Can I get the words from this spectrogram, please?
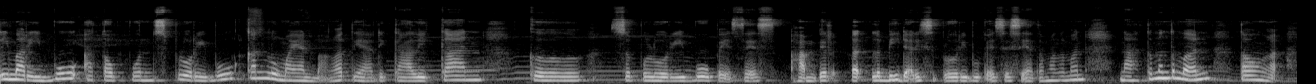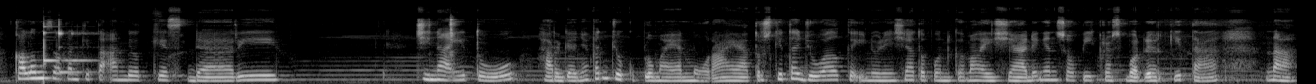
5000 ataupun 10000 kan lumayan banget ya dikalikan ke 10.000 pieces hampir eh, lebih dari 10.000 pieces ya teman-teman. Nah teman-teman tahu nggak? Kalau misalkan kita ambil case dari Cina itu harganya kan cukup lumayan murah ya. Terus kita jual ke Indonesia ataupun ke Malaysia dengan Shopee cross border kita. Nah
